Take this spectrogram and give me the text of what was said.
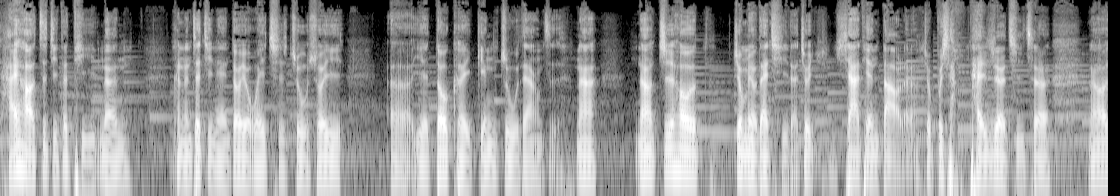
还好自己的体能。可能这几年都有维持住，所以，呃，也都可以盯住这样子。那，然后之后就没有再骑了，就夏天到了就不想太热骑车，然后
